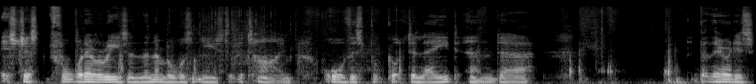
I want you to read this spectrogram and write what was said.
it's just for whatever reason the number wasn't used at the time, or this book got delayed and uh, but there it is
